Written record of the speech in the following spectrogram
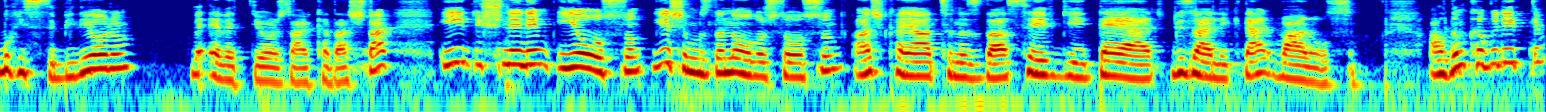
Bu hissi biliyorum ve evet diyoruz arkadaşlar. İyi düşünelim, iyi olsun. Yaşımızda ne olursa olsun aşk hayatınızda sevgi, değer, güzellikler var olsun. Aldım kabul ettim.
